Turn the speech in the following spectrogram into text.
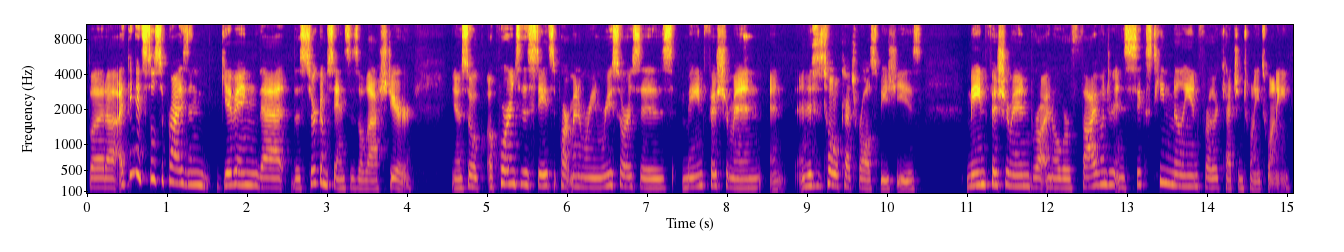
but uh, I think it's still surprising given that the circumstances of last year. You know, so according to the state's Department of Marine Resources, Maine fishermen, and, and this is total catch for all species, Maine fishermen brought in over 516 million for their catch in 2020.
